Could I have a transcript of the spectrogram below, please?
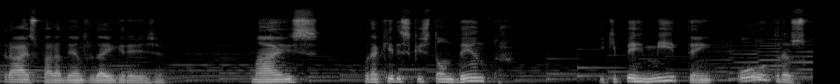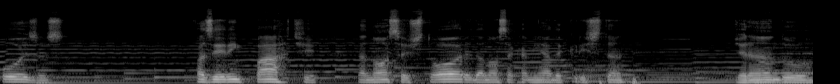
traz para dentro da igreja, mas por aqueles que estão dentro e que permitem outras coisas fazerem parte da nossa história, da nossa caminhada cristã, gerando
